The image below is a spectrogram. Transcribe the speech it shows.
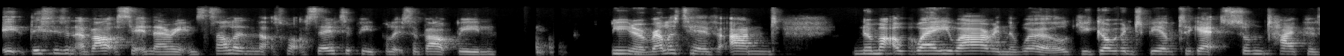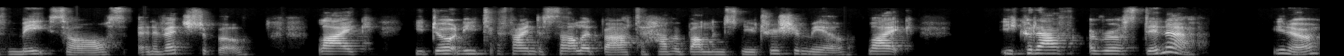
it, this isn't about sitting there eating salad. And that's what I say to people. It's about being, you know, relative. And no matter where you are in the world, you're going to be able to get some type of meat source and a vegetable. Like you don't need to find a salad bar to have a balanced nutrition meal. Like you could have a roast dinner, you know,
